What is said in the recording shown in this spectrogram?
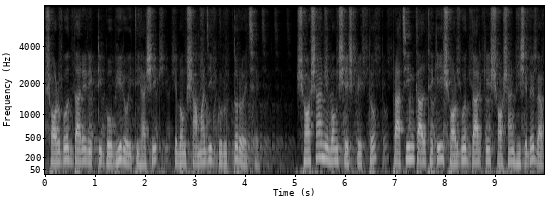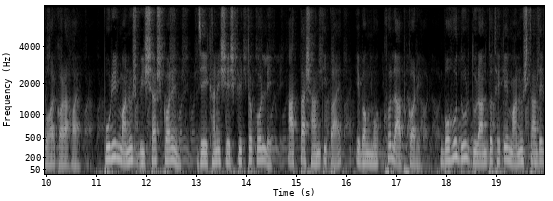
স্বর্গদ্বারের একটি গভীর ঐতিহাসিক এবং সামাজিক গুরুত্ব রয়েছে। শ্মশান এবং শেষকৃত্য প্রাচীনকাল থেকেই স্বর্গদ্বারকে শ্মশান হিসেবে ব্যবহার করা হয়। পুরীর মানুষ বিশ্বাস করেন যে এখানে শেষকৃত্য করলে আত্মা শান্তি পায় এবং মোক্ষ লাভ করে। বহু দূর দূরান্ত থেকে মানুষ তাদের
